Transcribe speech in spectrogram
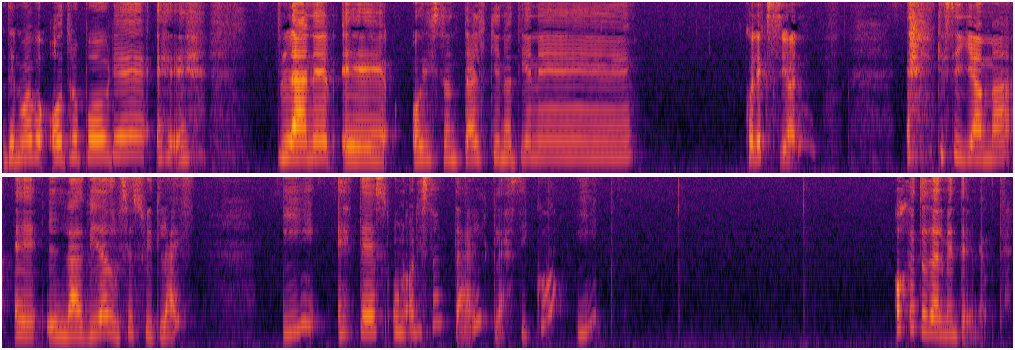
de nuevo, otro pobre eh, planner eh, horizontal que no tiene colección que se llama La vida dulce Sweet Life. Y este es un horizontal clásico y hoja totalmente neutra.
